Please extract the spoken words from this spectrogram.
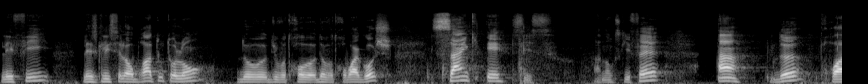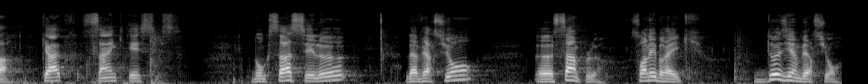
les filles laissent glisser leurs bras tout au long de, votre, bras gauche. 5 et 6. Ah, donc ce qui fait 1, 2, 3, 4, 5 et 6. Donc ça, c'est la version euh, simple, sans les breaks. Deuxième version,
